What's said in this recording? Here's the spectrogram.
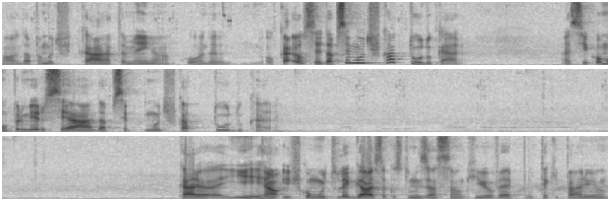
Ó, dá pra modificar também, ó, a cor da... Eu sei, dá pra você modificar tudo, cara. Assim como o primeiro CA, dá pra você modificar tudo, cara. Cara, e, e ficou muito legal essa customização aqui, viu, velho? Puta que pariu.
